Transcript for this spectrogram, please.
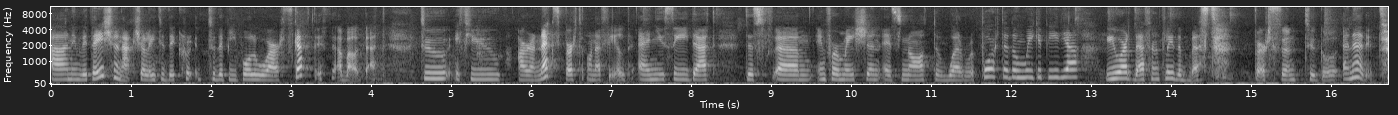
an invitation actually to the, to the people who are skeptics about that. To if you are an expert on a field and you see that this um, information is not well reported on Wikipedia, you are definitely the best person to go and edit.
